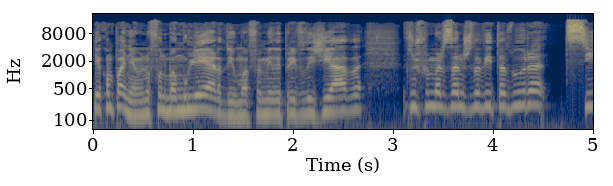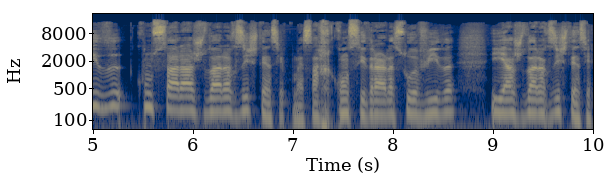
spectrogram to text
e acompanha, no fundo, uma mulher de uma família privilegiada que nos primeiros anos da ditadura decide começar a ajudar a resistência, começa a reconsiderar a sua vida e a ajudar a resistência.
